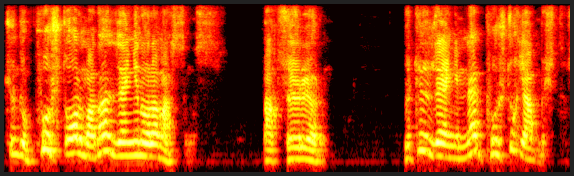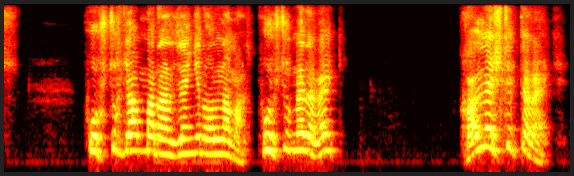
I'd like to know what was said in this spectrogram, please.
Çünkü puşt olmadan zengin olamazsınız. Bak söylüyorum. Bütün zenginler puşluk yapmıştır. Puşluk yapmadan zengin olunamaz. Puşluk ne demek? Kalleşlik demek.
